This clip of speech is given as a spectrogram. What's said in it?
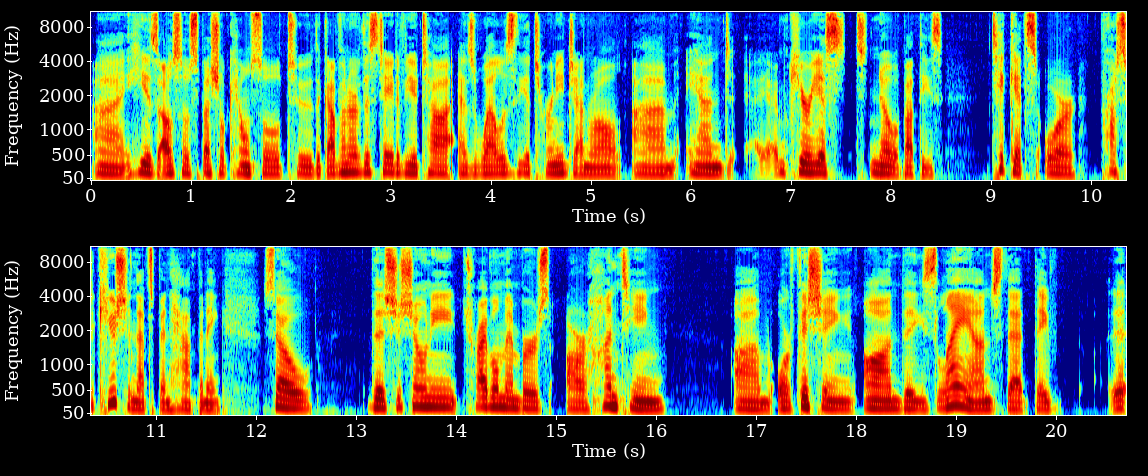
Uh, he is also special counsel to the governor of the state of Utah as well as the attorney general. Um, and I'm curious to know about these tickets or prosecution that's been happening. So, the Shoshone tribal members are hunting um, or fishing on these lands that they uh,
